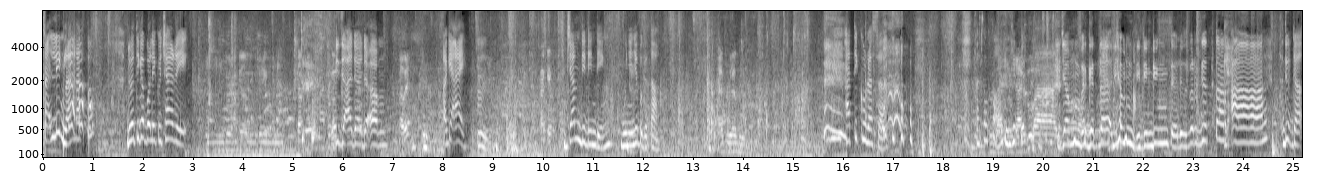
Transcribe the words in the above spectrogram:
Tak link lah last tu. Dua tiga boleh ku cari. Tidak ada ada um? Okay, ai. Okey. Jam di dinding bunyinya bergetar. Lagu-lagu. Hatiku rasa. Pasal apa? Lagu. jam bergetar, jam di dinding terus bergetar. Ah. Dudak,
